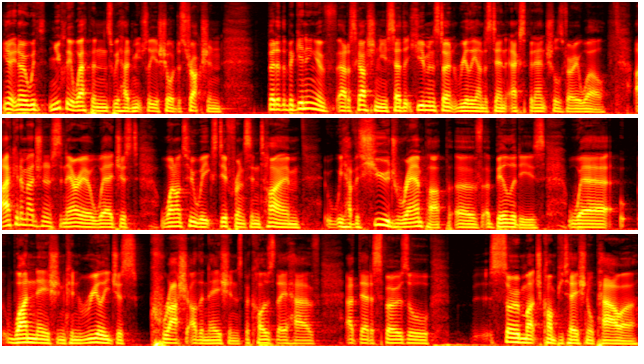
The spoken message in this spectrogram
you know, you know, with nuclear weapons, we had mutually assured destruction. But at the beginning of our discussion, you said that humans don't really understand exponentials very well. I can imagine a scenario where just one or two weeks difference in time, we have this huge ramp up of abilities where one nation can really just crush other nations because they have at their disposal so much computational power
